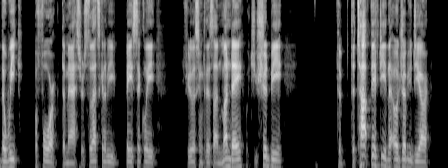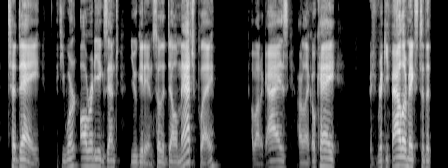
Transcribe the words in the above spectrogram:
the week before the Masters. So that's going to be basically, if you're listening to this on Monday, which you should be, the, the top 50 in the OWDR today. If you weren't already exempt, you get in. So the Dell match play, a lot of guys are like, okay, Rickie Fowler makes to the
